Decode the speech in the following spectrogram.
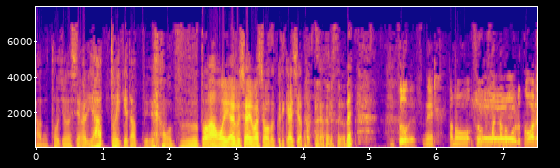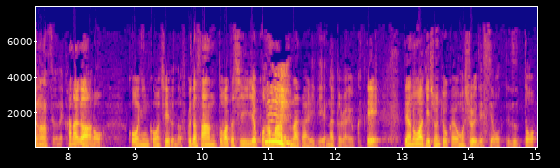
あの、登場のしながら、やっと行けたっていう、もうずーっと、あ、もうやりましょうやりましょうの繰り返しやったって感じですよね。そうですね。あの、すごく遡るとあれなんですよね。神奈川の公認コンシェルの福田さんと私、横浜つながりで仲が良くて、で、あの、ワーケーション協会面白いですよってずっと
